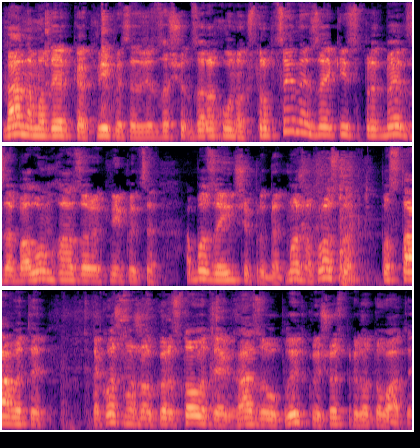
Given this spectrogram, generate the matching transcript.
Дана моделька кріпиться за, за рахунок струбцини за якийсь предмет, за балон газовий кріпиться або за інший предмет. Можна просто поставити, також можна використовувати як газову плитку і щось приготувати.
